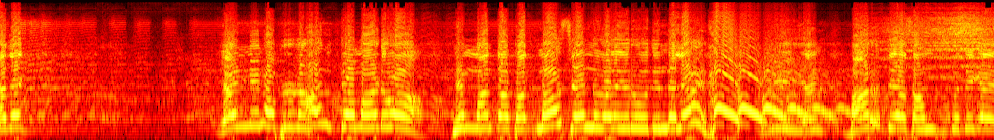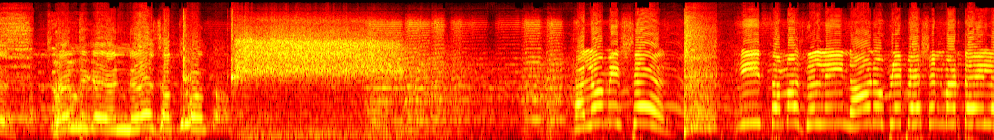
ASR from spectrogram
ಅದಕ್ಕೆ ಹೆಣ್ಣಿನ ಭ್ರೂಣಹತ್ಯೆ ಮಾಡುವ ನಿಮ್ಮಂತ ಬದ್ಮಾಸ್ ಹೆಣ್ಣುಗಳು ಇರುವುದಿಂದಲೇ ಈ ಭಾರತೀಯ ಸಂಸ್ಕೃತಿಗೆ ಹೆಣ್ಣಿಗೆ ಎಣ್ಣೆ ಶತ್ರು ಅಂತ. ಹಲೋ ಮಿಸ್ಟರ್ ಈ ಸಮಾಜದಲ್ಲಿ ನಾನೊಬ್ಳೆ ಫ್ಯಾಷನ್ ಮಾಡ್ತಾ ಇಲ್ಲ.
